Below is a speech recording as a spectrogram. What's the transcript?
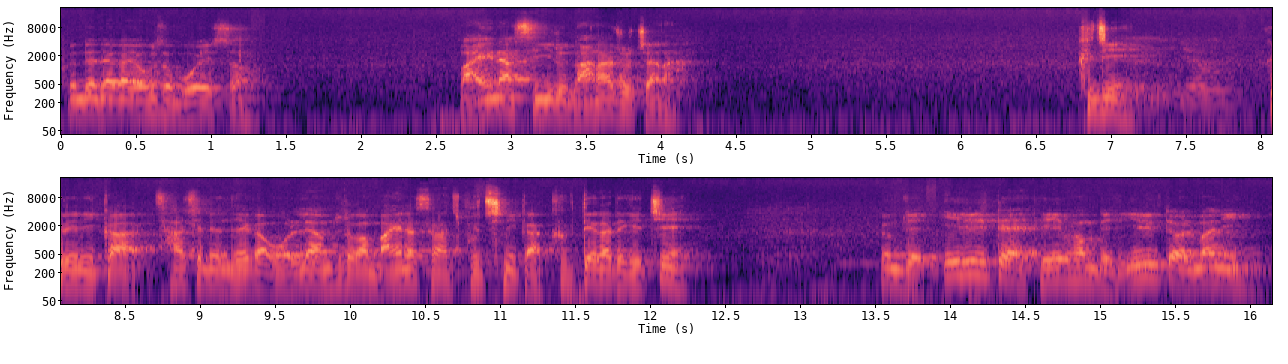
근데 내가 여기서 뭐 했어? 마이너스 2로 나눠줬잖아. 그지? 그러니까 사실은 얘가 원래 함수로가 마이너스 같이 붙이니까 극대가 되겠지? 그럼 이제 1일 때 대입하면 되지. 1일 때 얼마니?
